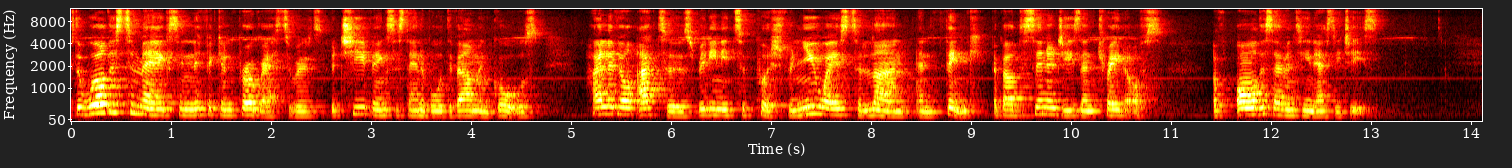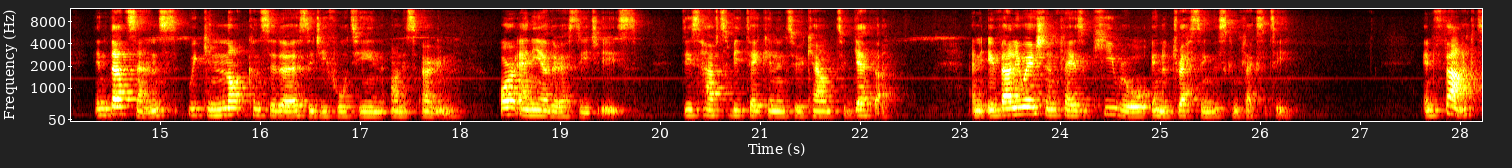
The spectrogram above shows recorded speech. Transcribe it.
If the world is to make significant progress towards achieving sustainable development goals, high-level actors really need to push for new ways to learn and think about the synergies and trade-offs of all the 17 SDGs. In that sense, we cannot consider SDG 14 on its own, or any other SDGs. These have to be taken into account together, and evaluation plays a key role in addressing this complexity. In fact,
